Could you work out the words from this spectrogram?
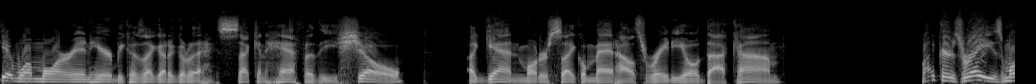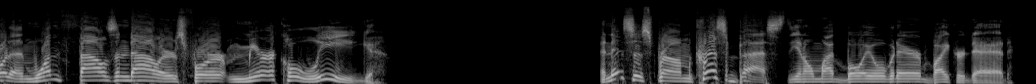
Get one more in here because I got to go to the second half of the show. Again, motorcyclemadhouseradio.com. Bikers raise more than $1,000 for Miracle League. And this is from Chris Best, you know, my boy over there, Biker Dad.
